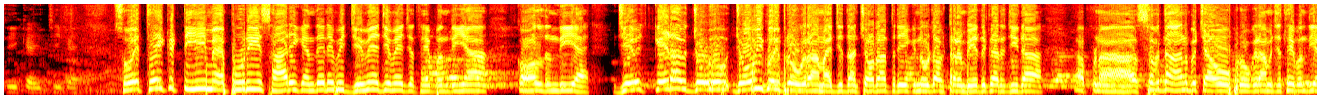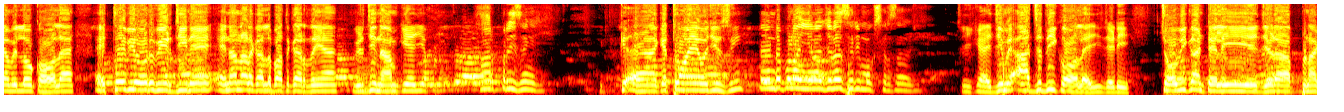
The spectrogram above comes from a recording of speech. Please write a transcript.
ਠੀਕ ਹੈ ਠੀਕ ਹੈ। ਸੋ ਇੱਥੇ ਇੱਕ ਟੀਮ ਹੈ ਪੂਰੀ ਸਾਰੀ ਕਹਿੰਦੇ ਨੇ ਵੀ ਜਿਵੇਂ ਜਿਵੇਂ ਜਥੇਬੰਦੀਆਂ ਕਾਲ ਦਿੰਦੀ ਹੈ ਜੇ ਕਿਹੜਾ ਜੋ ਜੋ ਵੀ ਕੋਈ ਪ੍ਰੋਗਰਾਮ ਹੈ ਜਿੱਦਾਂ 14 ਤਰੀਕ ਨੂੰ ਡਾਕਟਰ ਅੰਬੇਦਕਰ ਜੀ ਦਾ ਆਪਣਾ ਸੰਵਿਧਾਨ ਬਚਾਓ ਪ੍ਰੋਗਰਾਮ ਜਥੇਬੰਦੀਆਂ ਵੱਲੋਂ ਕਾਲ ਹੈ ਇੱਥੇ ਵੀ ਹੋਰ ਵੀਰ ਜੀ ਨੇ ਇਹਨਾਂ ਨਾਲ ਗੱਲਬਾਤ ਕਰਦੇ ਆ ਵੀਰ ਜੀ ਨਾਮ ਕੀ ਹੈ ਜੀ ਆਪਣਾ? ਹਰਪ੍ਰੀਤ ਸਿੰਘ ਜੀ। ਕਿੱਥੋਂ ਆਏ ਹੋ ਜੀ ਤੁਸੀਂ? ਪਿੰਡ ਭਲਾਈਆਂ ਜ਼ਿਲ੍ਹਾ ਸ੍ਰੀ ਮੁਕਤਸਰ ਸਾਹਿਬ ਜੀ। ਠੀਕ ਹੈ ਜਿਵੇਂ ਅੱਜ ਦੀ ਕਾਲ ਹੈ ਜੀ ਜਿਹੜੀ। 24 ਘੰਟੇ ਲਈ ਜਿਹੜਾ ਆਪਣਾ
